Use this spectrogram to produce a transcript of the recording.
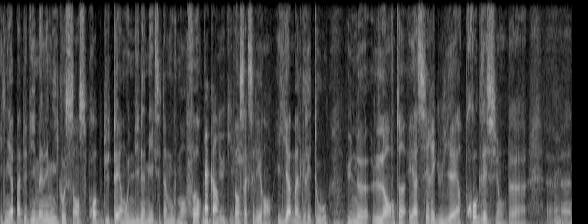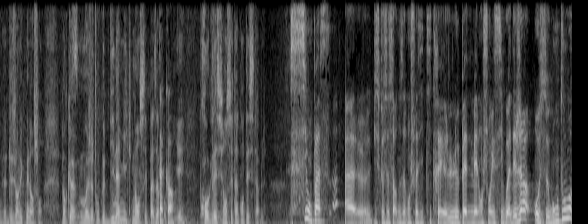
il n'y a pas de dynamique au sens propre du terme, ou une dynamique, c'est un mouvement fort, continu, qui va s'accélérant. Il y a malgré tout une lente et assez régulière progression de, euh, de Jean-Luc Mélenchon. Donc euh, moi je trouve que dynamique, non, c'est pas approprié. Progression, c'est incontestable. Si on passe, euh, puisque ce soir nous avons choisi de titrer Le Pen, Mélenchon et Cibois déjà, au second tour,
